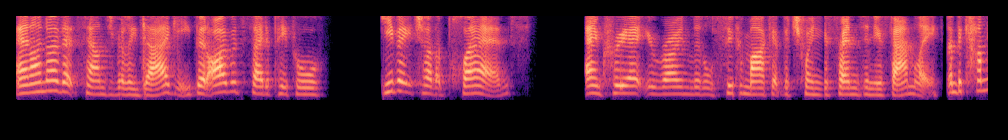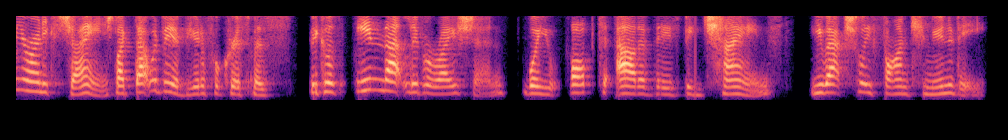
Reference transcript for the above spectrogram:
And I know that sounds really daggy, but I would say to people, give each other plants and create your own little supermarket between your friends and your family and become your own exchange. Like that would be a beautiful Christmas Because in that liberation, where you opt out of these big chains, you actually find community.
